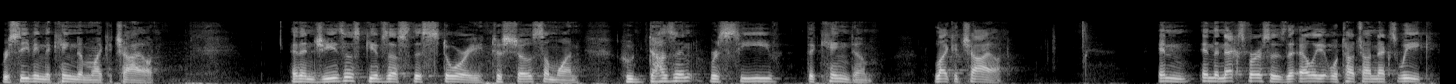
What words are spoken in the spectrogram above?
receiving the kingdom like a child. And then Jesus gives us this story to show someone who doesn't receive the kingdom like a child. In, in the next verses that Elliot will touch on next week,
